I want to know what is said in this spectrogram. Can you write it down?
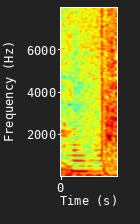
Thank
